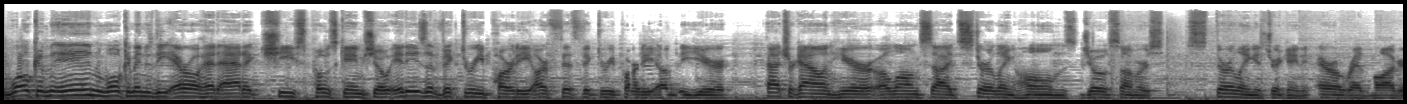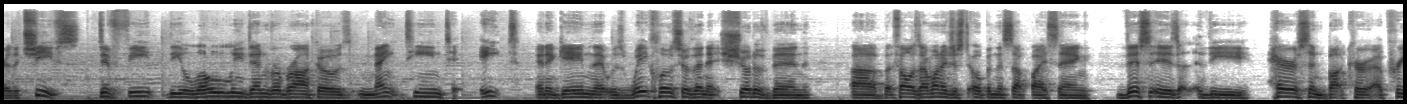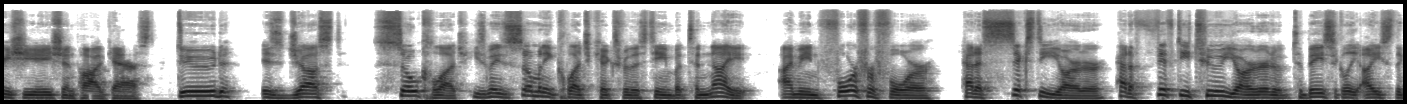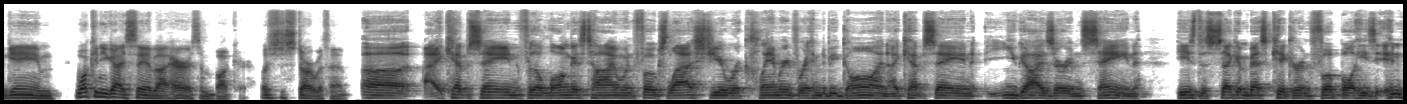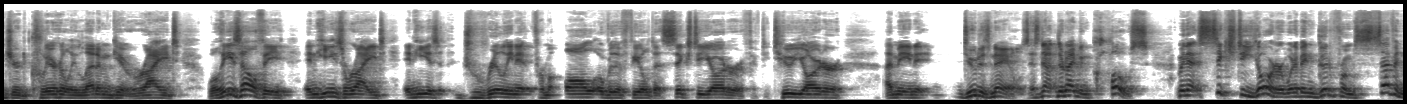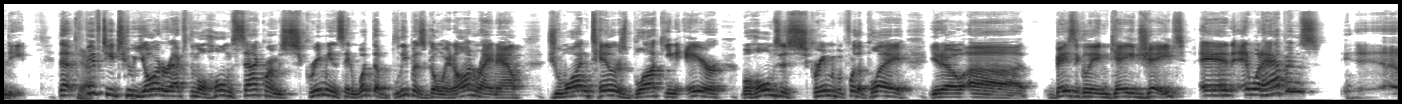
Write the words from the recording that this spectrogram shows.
Welcome in. Welcome into the Arrowhead Addict Chiefs post game show. It is a victory party, our fifth victory party of the year. Patrick Allen here alongside Sterling Holmes, Joe Summers. Sterling is drinking Arrowhead Red Lager. The Chiefs defeat the lowly Denver Broncos 19 to 8 in a game that was way closer than it should have been. Uh, but, fellas, I want to just open this up by saying this is the Harrison Butker Appreciation Podcast dude is just so clutch. He's made so many clutch kicks for this team, but tonight, I mean, four for four, had a 60 yarder, had a 52 yarder to, to basically ice the game. What can you guys say about Harrison Butker? Let's just start with him. Uh, I kept saying for the longest time when folks last year were clamoring for him to be gone, I kept saying, you guys are insane. He's the second best kicker in football. He's injured clearly. Let him get right. Well, he's healthy and he's right, and he is drilling it from all over the field a 60 yarder, a 52 yarder. I mean, dude is nails. It's not, they're not even close. I mean, that 60 yarder would have been good from 70. That 52 yarder after the Mahomes sack where I'm screaming and saying, What the bleep is going on right now? Jawaan Taylor's blocking air. Mahomes is screaming before the play, you know, uh, basically engage eight. And, and what happens?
